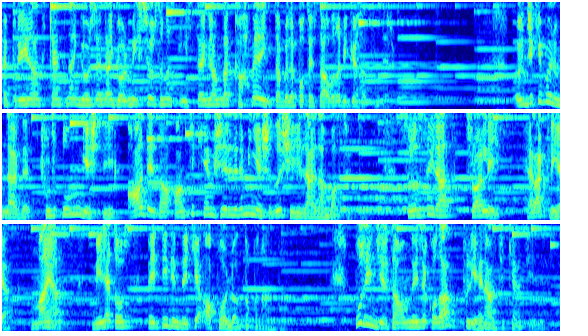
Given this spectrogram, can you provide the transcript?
Hep Antik Kenti'nden görseller görmek istiyorsanız Instagram'da kahverengi tabela pot hesabına bir göz atın derim. Önceki bölümlerde çocukluğumun geçtiği adeta antik hemşerilerimin yaşadığı şehirlerden bahsettim. Sırasıyla Tralles, Heraklia, Mayas, Miletos ve Didim'deki Apollon Tapınağı'nda. Bu zinciri tamamlayacak olan Priene Antik Kenti'ydi.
